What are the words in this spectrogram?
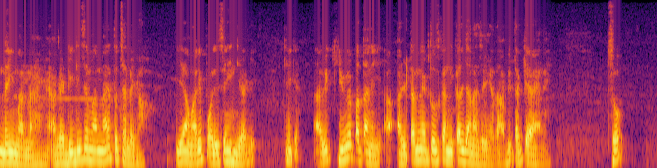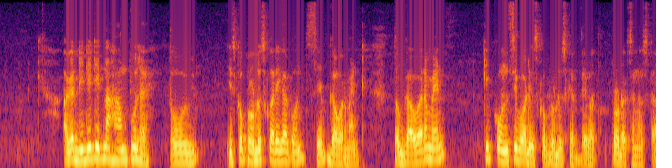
नहीं मरना है हमें। अगर डीडी से मरना है तो चलेगा। ये हमारी पॉलिसी है इंडिया की। ठीक है? अभी क्यों है पता नहीं। अल्टरनेट तो उसका निकल जाना चाहिए था। अभी तक क्या आया नहीं। सो so, अगर डी इतना हार्मफुल है तो इसको प्रोड्यूस करेगा कौन? सिर्फ़ गवर्नमेंट तो गवर्नमेंट की कौन सी बॉडी उसको प्रोड्यूस करते हैं? प्रोडक्शन उसका।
